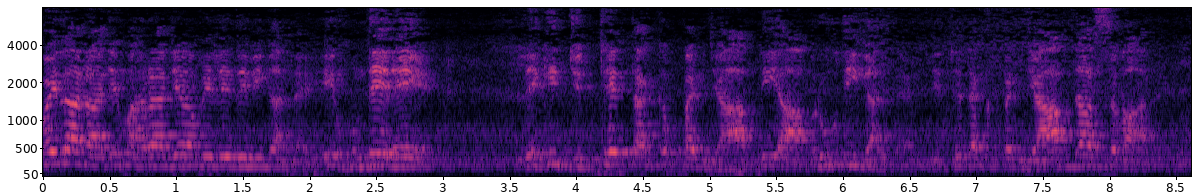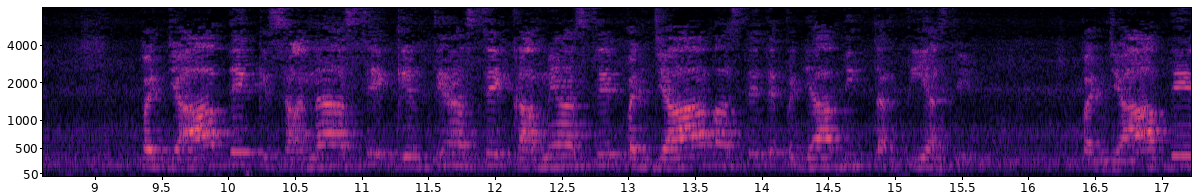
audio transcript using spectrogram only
ਪਹਿਲਾਂ ਰਾਜੇ ਮਹਾਰਾਜਿਆਂ ਵੇਲੇ ਦੀ ਵੀ ਗੱਲ ਹੈ, ਇਹ ਹੁੰਦੇ ਰਹੇ ਲੇਕਿਨ ਜਿੱਥੇ ਤੱਕ ਪੰਜਾਬ ਦੀ ਆਬਰੂ ਦੀ ਗੱਲ ਹੈ, ਜਿੱਥੇ ਤੱਕ ਪੰਜਾਬ ਦਾ ਸਵਾਲ ਹੈ, ਪੰਜਾਬ ਦੇ ਕਿਸਾਨਾਂ ਵਾਸਤੇ, ਕਿਰਤੀਆਂ ਵਾਸਤੇ, ਕਾਮਿਆਂ ਵਾਸਤੇ, ਪੰਜਾਬ ਵਾਸਤੇ ਤੇ ਪੰਜਾਬ ਦੀ ਧਰਤੀ ਵਾਸਤੇ, ਪੰਜਾਬ ਦੇ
